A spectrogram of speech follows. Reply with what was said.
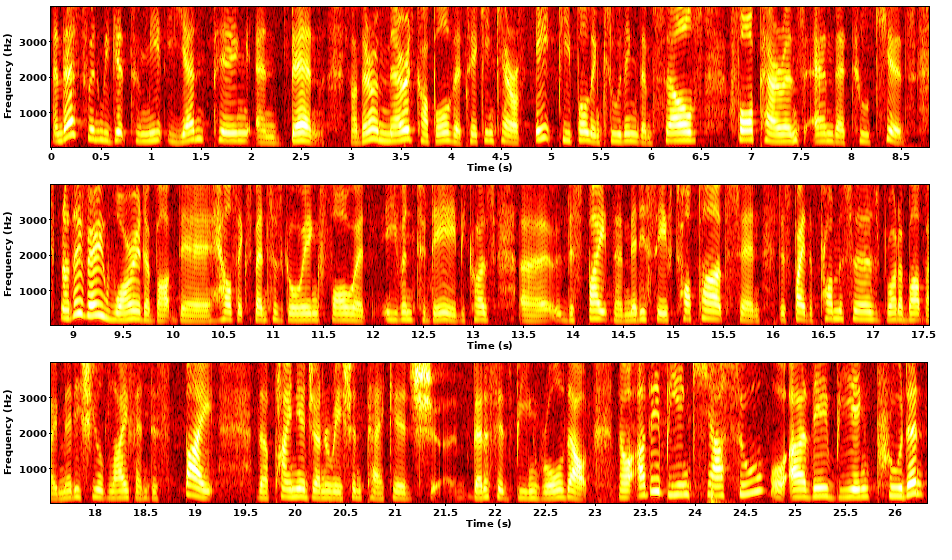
And that's when we get to meet Yen Ping and Ben. Now, they're a married couple. They're taking care of eight people, including themselves, four parents, and their two kids. Now, they're very worried about their health expenses going forward, even today, because uh, despite the MediSave top ups and despite the promises brought about by MediShield Life, and despite the Pioneer Generation package uh, benefits being rolled out. Now, are they being kiasu or are they being prudent?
